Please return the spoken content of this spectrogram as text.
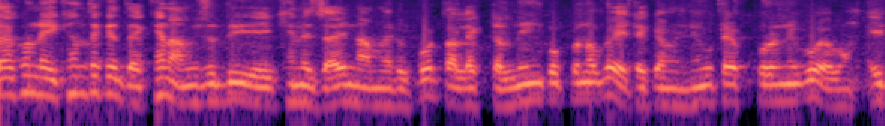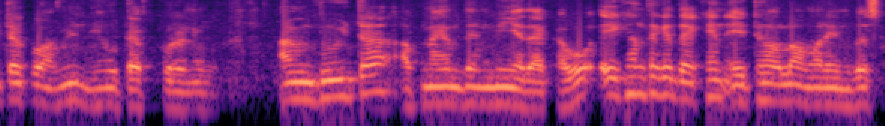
তো এখন এইখান থেকে দেখেন, আমি যদি এইখানে যাই নামের উপর, তাহলে একটা লিঙ্ক ওপেন হবে, এটাকে আমি নিউ ট্যাপ করে নিব এবং এটাকেও আমি নিউ ট্যাপ করে নিব। আমি দুইটা আপনাদের নিয়ে দেখাবো। এইখান থেকে দেখেন, এটা হলো আমার ইনভেস্ট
